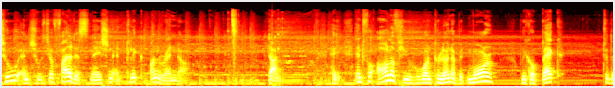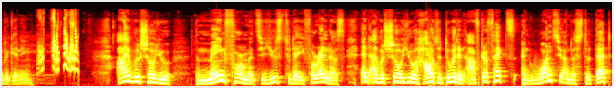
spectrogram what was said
to and choose your file destination and click on render. Done. Hey, and for all of you who want to learn a bit more, we go back to the beginning. I will show you the main formats you use today for renders and I will show you how to do it in After Effects and once you understood that,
